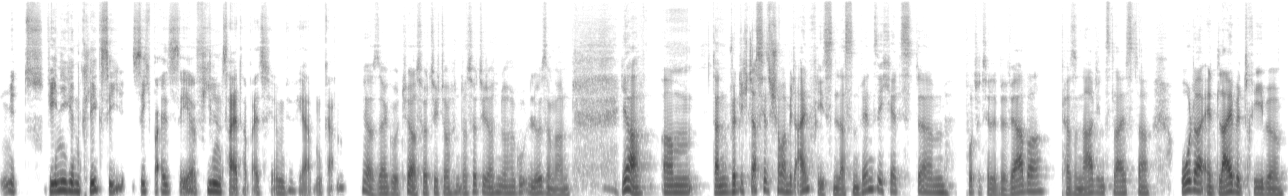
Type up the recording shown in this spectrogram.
mit wenigen Klicks si sich bei sehr vielen Zeitarbeitsfirmen bewerben kann. Ja, sehr gut. Ja, das hört sich doch das hört sich doch nach 'ner guten Lösung an. Ja, ähm, dann würde ich das jetzt schon mal mit einfließen lassen. Wenn sich jetzt, ähm, potenzielle Bewerber, Personaldienstleister oder Entleihbetriebe,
